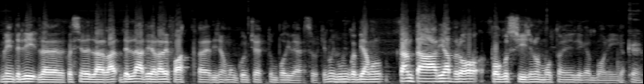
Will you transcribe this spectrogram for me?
Mentre lì la questione della- dell'aria rarefatta è diciamo un concetto un po' diverso, perché noi Mm. comunque abbiamo tanta aria, però poco ossigeno e molta anidride carbonica. Ok.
